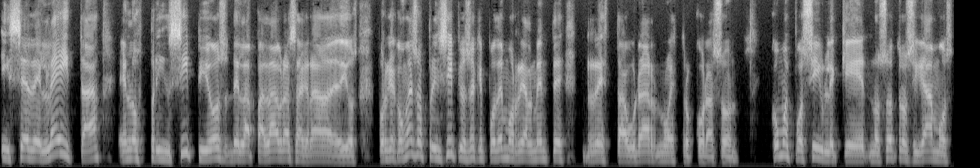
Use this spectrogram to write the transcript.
y se deleita en los principios de la palabra sagrada de Dios, porque con esos principios es que podemos realmente restaurar nuestro corazón. ¿Cómo es posible que nosotros sigamos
